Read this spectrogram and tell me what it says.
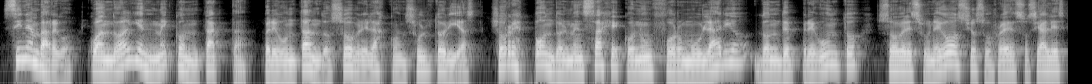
Sin embargo, cuando alguien me contacta preguntando sobre las consultorías, yo respondo el mensaje con un formulario donde pregunto sobre su negocio, sus redes sociales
